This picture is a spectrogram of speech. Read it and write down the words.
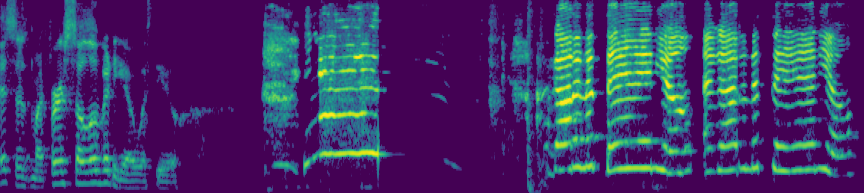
This is my first solo video with you. Yay! I got a Nathaniel. I got a Nathaniel.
